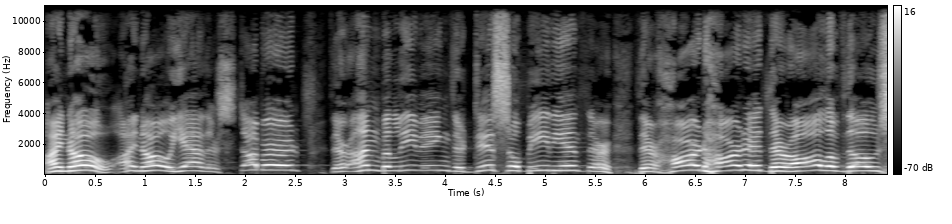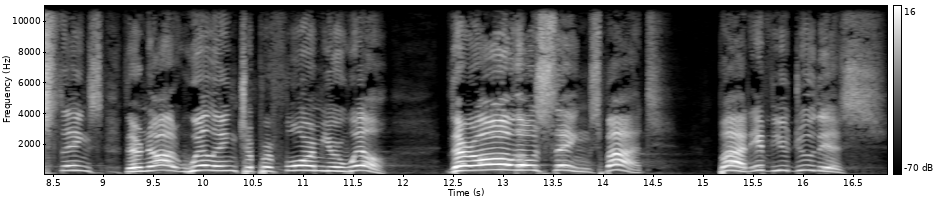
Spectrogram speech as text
I know, I know, yeah, they're stubborn, they're unbelieving, they're disobedient, they're, they're hard hearted, they're all of those things. They're not willing to perform your will. They're all those things, but, but if you do this,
